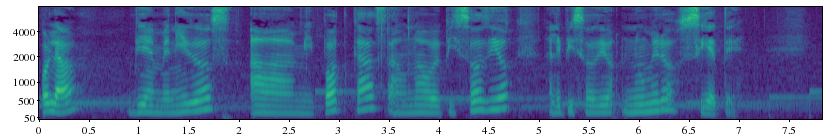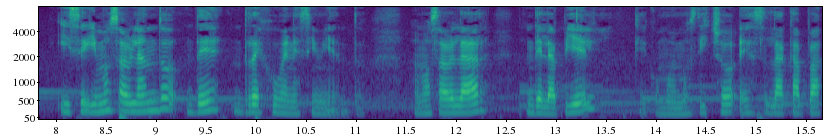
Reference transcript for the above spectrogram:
Hola, bienvenidos a mi podcast, a un nuevo episodio, al episodio número 7. Y seguimos hablando de rejuvenecimiento. Vamos a hablar de la piel, que como hemos dicho es la capa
